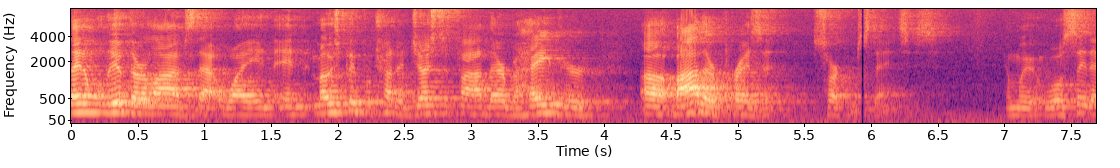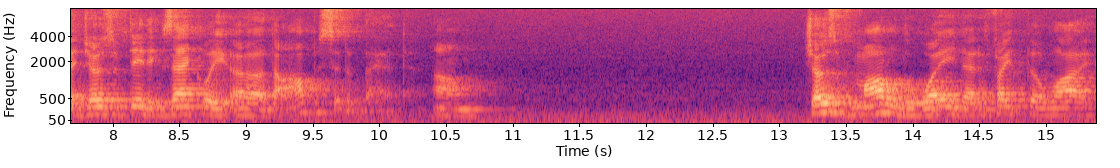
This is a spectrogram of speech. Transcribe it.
they don't live their lives that way. And, and most people try to justify their behavior uh, by their present circumstances. And we, will see that Joseph did exactly uh, the opposite of that. Um, Joseph modeled the way that a faith filled life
